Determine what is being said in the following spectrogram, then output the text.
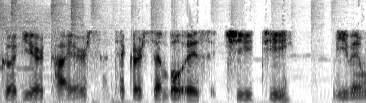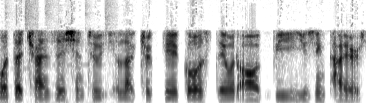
Goodyear tires. Ticker symbol is GT even with the transition to electric vehicles, they would all be using tires.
